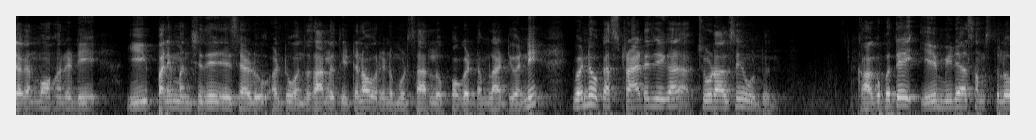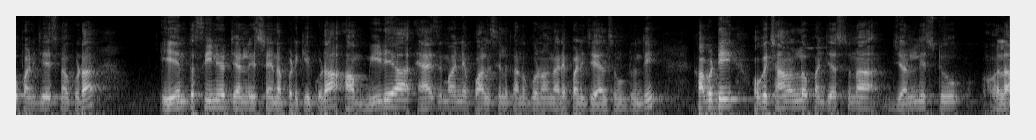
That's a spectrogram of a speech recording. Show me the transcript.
జగన్మోహన్ రెడ్డి ఈ పని మంచిదే చేశాడు అంటూ వంద సార్లు తిట్టడం ఓ రెండు మూడు సార్లు పొగడ్డం లాంటివన్నీ ఇవన్నీ ఒక స్ట్రాటజీగా చూడాల్సి ఉంటుంది. కాకపోతే ఏ మీడియా సంస్థలో పనిచేసినా కూడా ఎంత సీనియర్ జర్నలిస్ట్ అయినప్పటికీ కూడా ఆ మీడియా యాజమాన్య పాలసీలకు అనుగుణంగానే పనిచేయాల్సి ఉంటుంది. కాబట్టి ఒక ఛానల్లో పనిచేస్తున్న జర్నలిస్టు అలా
